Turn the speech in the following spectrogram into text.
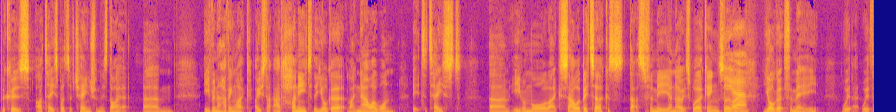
because our taste buds have changed from this diet. Um, even having like I used to add honey to the yogurt, like now I want it to taste um, even more like sour bitter because that's for me. I know it's working. So like yogurt for me with with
